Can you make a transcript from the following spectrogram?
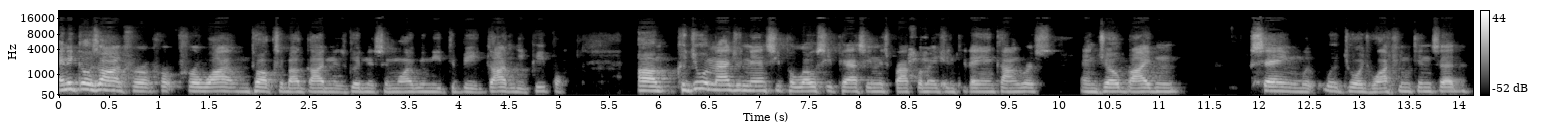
And it goes on for, for, for a while and talks about God and his goodness and why we need to be godly people. Um, could you imagine Nancy Pelosi passing this proclamation today in Congress and Joe Biden saying what, what George Washington said?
